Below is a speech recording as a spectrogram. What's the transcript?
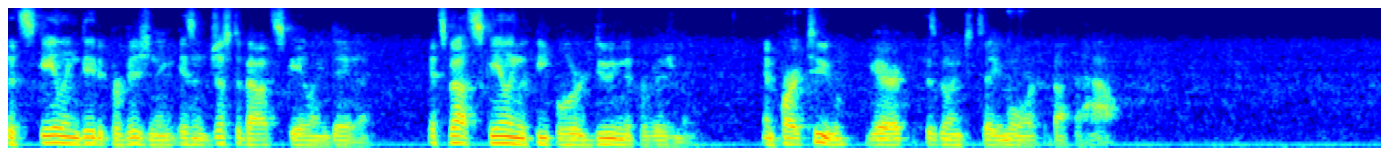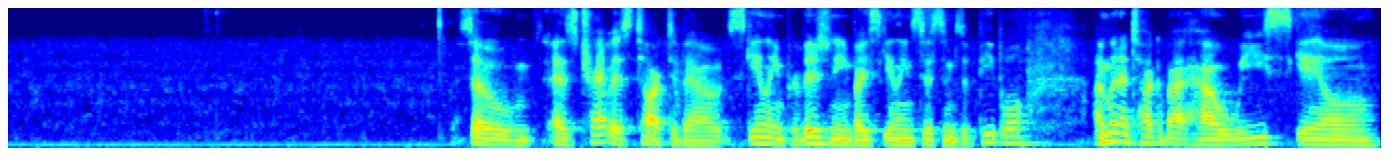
that scaling data provisioning isn't just about scaling data. It's about scaling the people who are doing the provisioning. In part two, Garrick is going to tell you more about the how. So as Travis talked about scaling provisioning by scaling systems of people, I'm going to talk about how we scale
